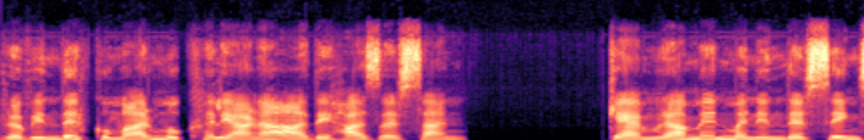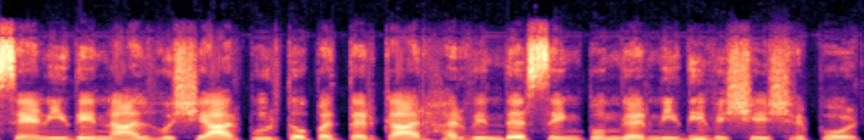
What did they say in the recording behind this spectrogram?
ਰਵਿੰਦਰ ਕੁਮਾਰ ਮੁਖਲਿਆਣਾ ਆਦਿ ਹਾਜ਼ਰ ਸਨ। ਕੈਮਰਾਮੈਨ ਮਨਿੰਦਰ ਸਿੰਘ ਸੈਣੀ ਦੇ ਨਾਲ ਹੁਸ਼ਿਆਰਪੁਰ ਤੋਂ ਪੱਤਰਕਾਰ ਹਰਵਿੰਦਰ ਸਿੰਘ ਪੁੰਗਰਨੀ ਦੀ ਵਿਸ਼ੇਸ਼ ਰਿਪੋਰਟ।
